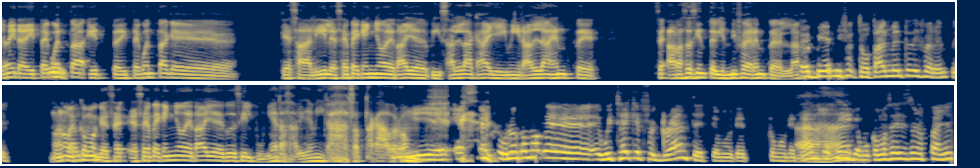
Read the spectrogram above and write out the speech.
Johnny, te diste cuenta, y te diste cuenta que, que salir, ese pequeño detalle de pisar la calle y mirar la gente, ahora se siente bien diferente, ¿verdad? Es bien totalmente diferente. Mano, es como que ese, ese, pequeño detalle de tú decir, puñeta, salí de mi casa, está cabrón. Y uno como que, we take it for granted, como que, como que tanto, sí, como, ¿cómo se dice eso en español?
